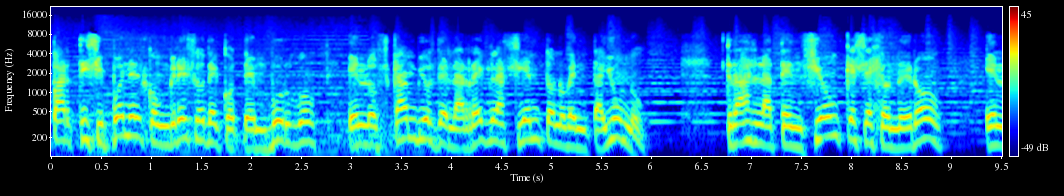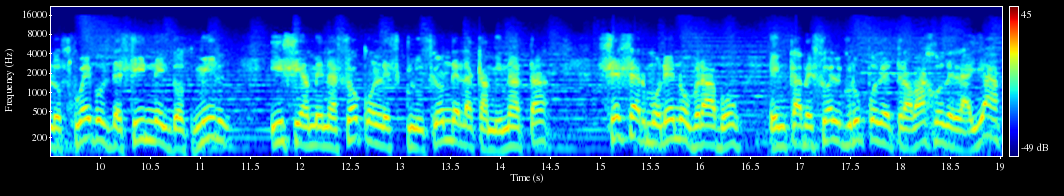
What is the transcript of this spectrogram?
Participó en el Congreso de Cotemburgo en los cambios de la regla 191. Tras la tensión que se generó en los Juegos de Sydney 2000 y se amenazó con la exclusión de la caminata, César Moreno Bravo encabezó el grupo de trabajo de la IAP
